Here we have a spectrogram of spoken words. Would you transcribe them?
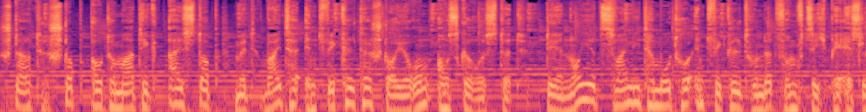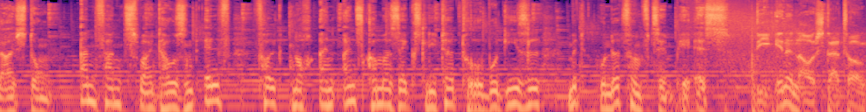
Start-Stopp-Automatik iStop mit weiterentwickelter Steuerung ausgerüstet. Der neue 2 Liter Motor entwickelt 150 PS Leistung. Anfang 2011 folgt noch ein 1,6 Liter Turbodiesel mit 115 PS. Die Innenausstattung.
